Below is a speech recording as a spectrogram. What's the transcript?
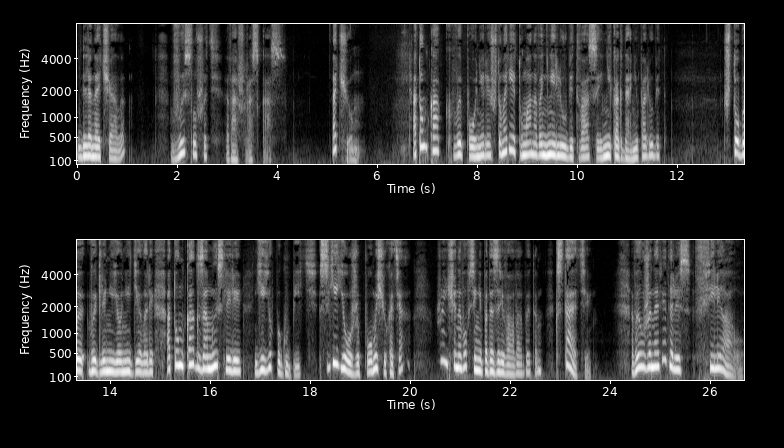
Для начала выслушать ваш рассказ. О чем? О том, как вы поняли, что Мария Туманова не любит вас и никогда не полюбит. Что бы вы для нее ни делали, о том, как замыслили ее погубить, с ее же помощью, хотя женщина вовсе не подозревала об этом. Кстати, вы уже наведались в филиал.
